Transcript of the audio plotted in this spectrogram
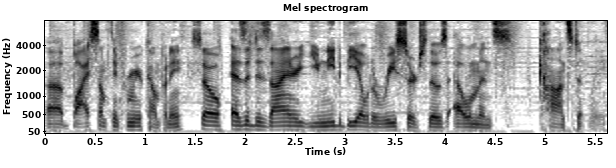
uh, buy something from your company. So, as a designer, you need to be able to research those elements constantly.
